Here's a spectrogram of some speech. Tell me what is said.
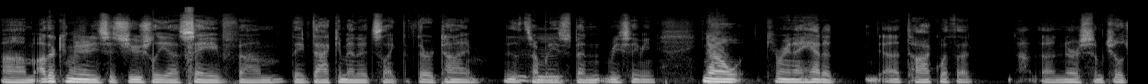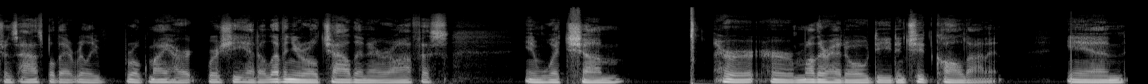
um, other communities, it's usually a save. Um, they've documented it's like the third time that mm-hmm. somebody's been receiving. You know, Karen, I had a, a talk with a a nurse from Children's Hospital that really broke my heart, where she had an 11 year old child in her office, in which um, her her mother had OD'd and she'd called on it, and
